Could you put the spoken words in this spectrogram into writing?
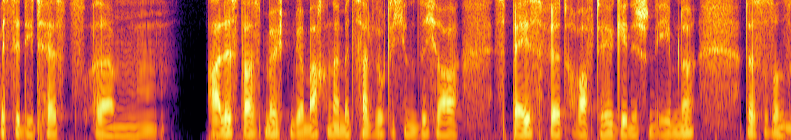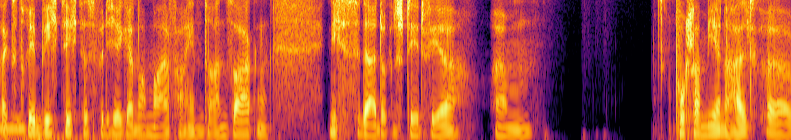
STD-Tests, ähm, alles das möchten wir machen, damit es halt wirklich ein sicherer Space wird, auch auf der hygienischen Ebene. Das ist uns mhm. extrem wichtig. Das würde ich ja gerne nochmal einfach hinten dran sagen. Nicht, dass der Eindruck entsteht, wir ähm, proklamieren halt äh,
